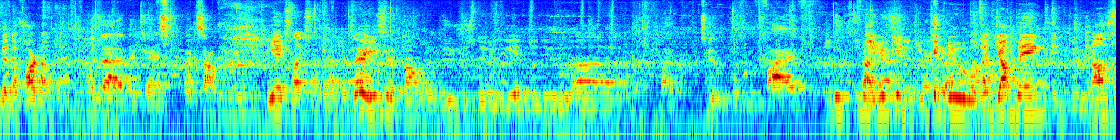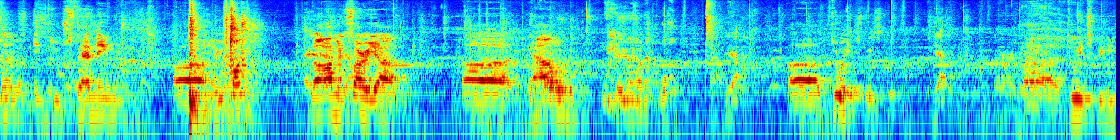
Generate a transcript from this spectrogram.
get the hard knockdown. with uh, the EX like something you mean? EX Lexon, yeah. It's very easy to combo. You just do, yeah, you do, uh, like two, five. you, you know, you can you can do a jumping into nonsense into standing uh, heavy punch. No, I mean sorry, yeah, uh, down heavy punch. Whoa. Yeah, Uh, two H basically. yeah. All right. Uh, two HP.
